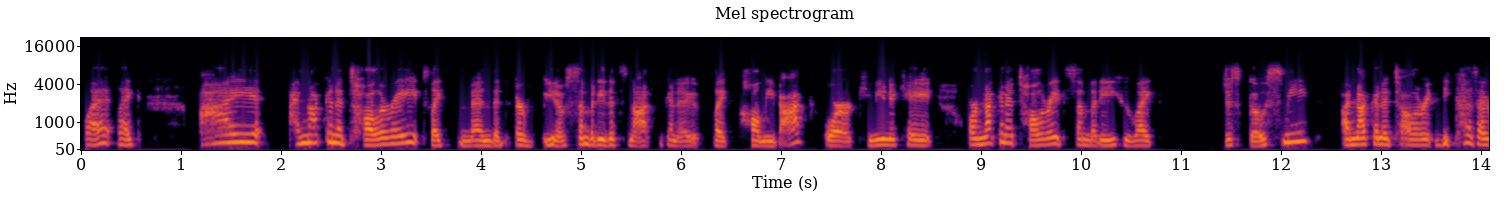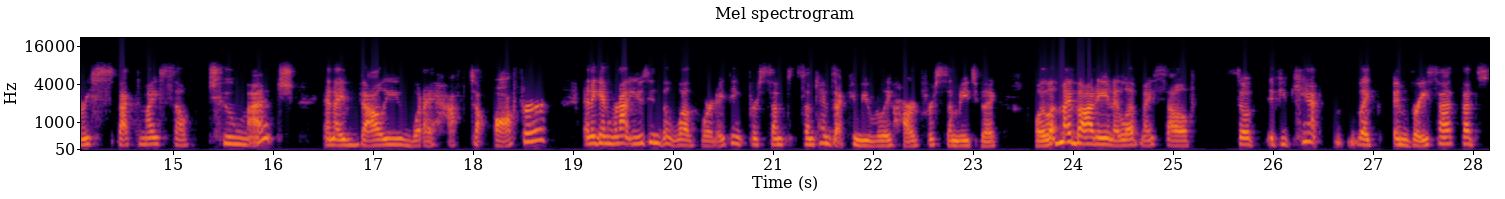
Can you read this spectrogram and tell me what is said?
what? Like I I'm not going to tolerate like men that are, you know, somebody that's not going to like call me back or communicate, or I'm not going to tolerate somebody who like just ghosts me. I'm not going to tolerate because I respect myself too much and I value what I have to offer. And again we're not using the love word. I think for some sometimes that can be really hard for somebody to be like well i love my body and i love myself. So if you can't like embrace that that's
